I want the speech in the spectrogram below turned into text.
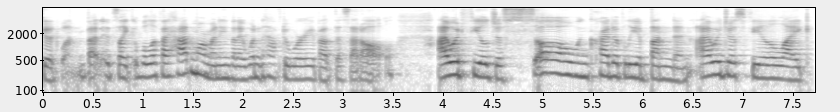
good one. But it's like, well, if I had more money, then I wouldn't have to worry about this at all. I would feel just so incredibly abundant. I would just feel like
